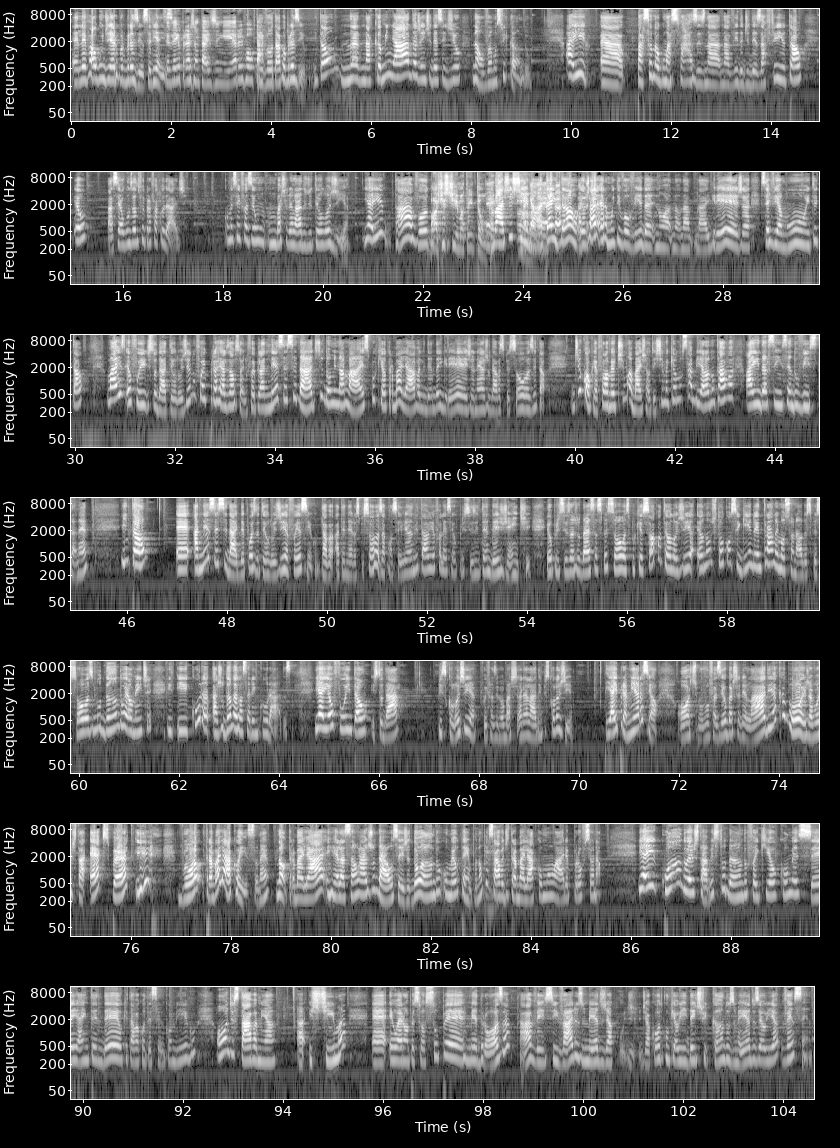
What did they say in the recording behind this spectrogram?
é, levar algum dinheiro para o Brasil, seria isso. Você veio para juntar dinheiro e voltar. E voltar para o Brasil. Então, na, na, caminhada, a gente decidiu, não, vamos ficando. Aí, é, passando algumas fases na, na vida de desafio e tal, eu passei alguns anos fui para a faculdade. Comecei a fazer um, um, bacharelado de teologia. E aí, tá, vou. Baixa estima até então. É, baixa estima. Ah. Até então, eu já era muito envolvida no, no, na, na igreja, servia muito e tal. Mas eu fui estudar teologia não foi para realizar o sonho, foi pela necessidade de dominar mais, porque eu trabalhava ali dentro da igreja, né, ajudava as pessoas e tal. De qualquer forma, eu tinha uma baixa autoestima que eu não sabia, ela não estava ainda assim sendo vista, né? Então, é, a necessidade, depois da teologia, foi assim: eu estava atendendo as pessoas, aconselhando e tal, e eu falei assim: eu preciso entender gente, eu preciso ajudar essas pessoas, porque só com teologia eu não estou conseguindo entrar no emocional das pessoas, mudando realmente e, e cura, ajudando elas a serem curadas. E aí eu fui, então, estudar psicologia. Fui fazer meu bacharelado em psicologia. E aí, para mim, era assim, ó. Ótimo, vou fazer o bacharelado e acabou. Eu já vou estar expert e vou trabalhar com isso, né? Não, trabalhar em relação a ajudar, ou seja, doando o meu tempo. Não pensava de trabalhar como área profissional. E aí, quando eu estava estudando, foi que eu comecei a entender o que estava acontecendo comigo, onde estava a minha a estima é, eu era uma pessoa super medrosa, tá? Venci vários medos de, de, de acordo com que eu ia identificando os medos, eu ia vencendo.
